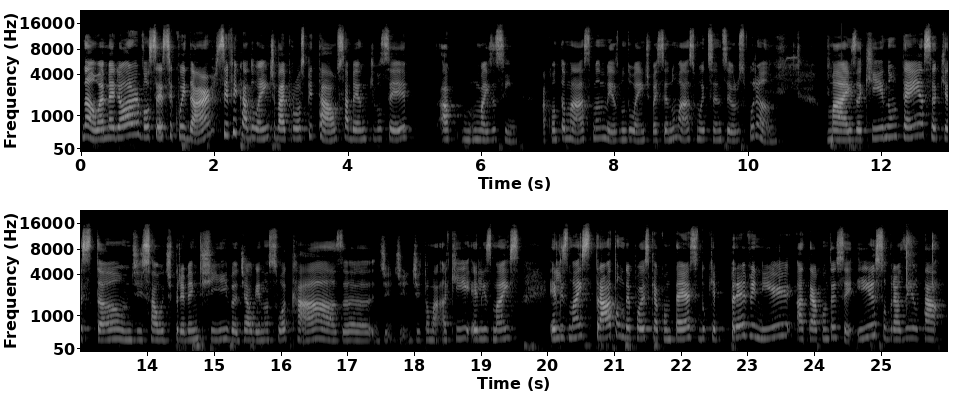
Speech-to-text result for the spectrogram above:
Não, é melhor você se cuidar. Se ficar doente, vai pro hospital, sabendo que você. a- Mas assim, a conta máxima, mesmo doente, vai ser no máximo 800 euros por ano. Mas aqui não tem essa questão de saúde preventiva, de alguém na sua casa, de, de, de tomar. Aqui eles mais. Eles mais tratam depois que acontece do que prevenir até acontecer. Isso o Brasil tá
